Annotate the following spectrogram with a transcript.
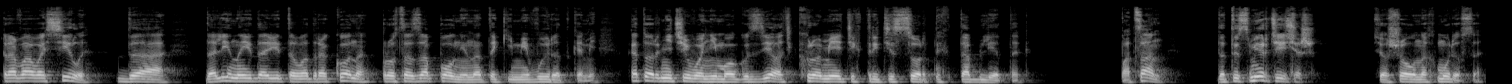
кровавой силы? Да, долина ядовитого дракона просто заполнена такими выродками, которые ничего не могут сделать, кроме этих третисортных таблеток». «Пацан, да ты смерть ищешь?» Все шоу нахмурился.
